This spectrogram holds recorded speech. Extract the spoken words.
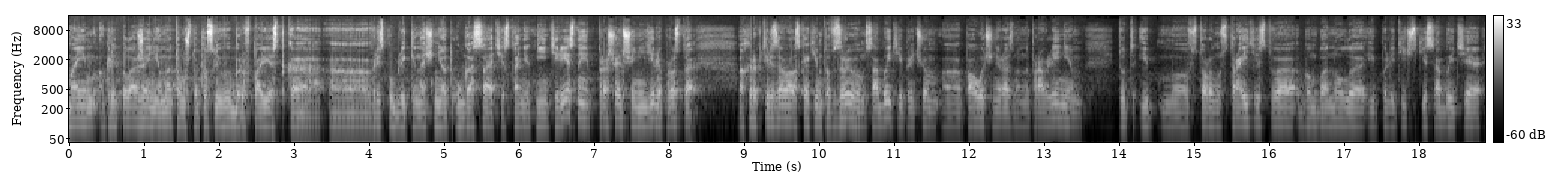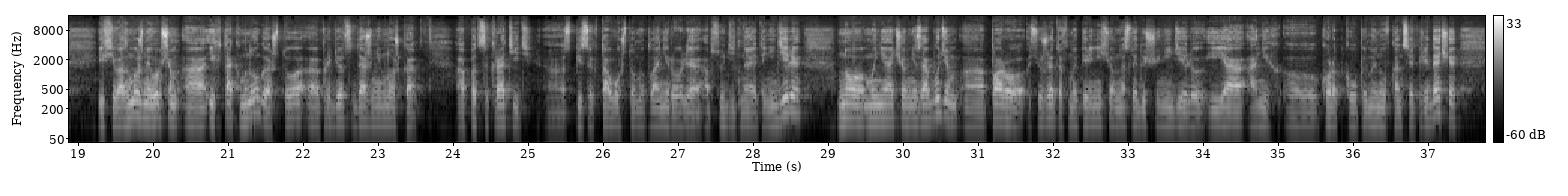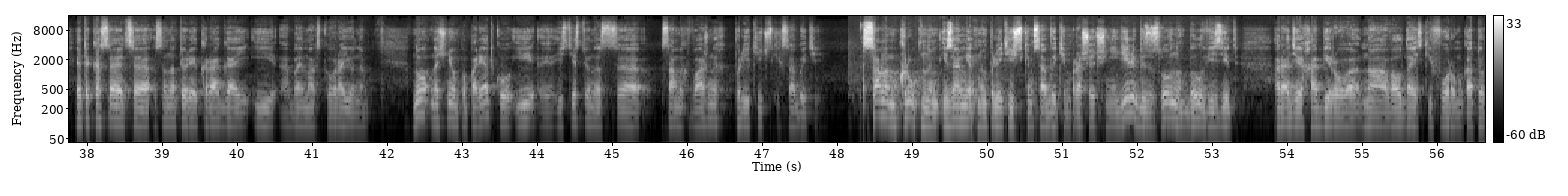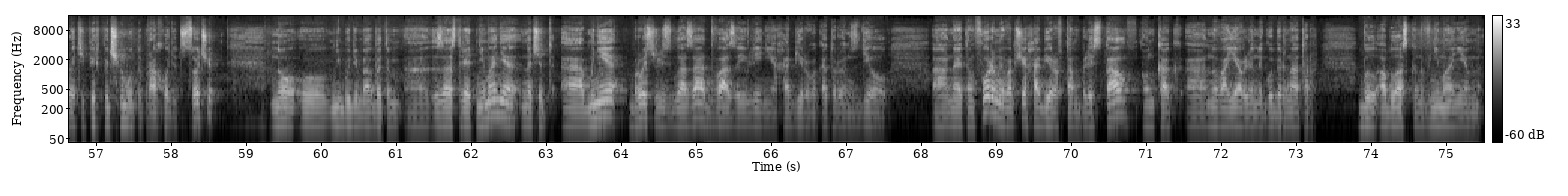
Моим предположениям о том, что после выборов повестка э, в республике начнет угасать и станет неинтересной, прошедшая неделя просто охарактеризовалась каким-то взрывом событий, причем э, по очень разным направлениям. Тут и в сторону строительства бомбануло, и политические события, и всевозможные. В общем, э, их так много, что придется даже немножко подсократить список того, что мы планировали обсудить на этой неделе. Но мы ни о чем не забудем. Пару сюжетов мы перенесем на следующую неделю, и я о них э, коротко упомяну в конце передачи. Это касается санатория Карагай и э, Баймакского района. Но начнем по порядку и, э, естественно, с э, самых важных политических событий. Самым крупным и заметным политическим событием прошедшей недели, безусловно, был визит Радия Хабирова на Валдайский форум, который теперь почему-то проходит в Сочи. Но не будем об этом заострять внимание. Значит, мне бросились в глаза два заявления Хабирова, которые он сделал на этом форуме. Вообще Хабиров там блистал. Он как новоявленный губернатор был обласкан вниманием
